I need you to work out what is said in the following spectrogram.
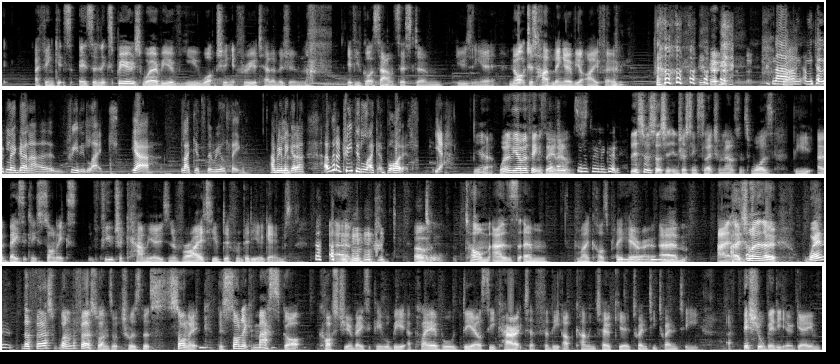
I think it's it's an experience worthy of you watching it through your television. if you've got a sound system, using it, not just huddling over your iPhone. No, I'm, I'm totally gonna treat it like, yeah, like it's the real thing. I'm really gonna, I'm gonna treat it like I bought it. Yeah, Yeah. One of the other things they I think announced. it is really good. this was such an interesting selection of announcements was the uh, basically Sonic's future cameos in a variety of different video games. Um, Oh, dear. Tom, as um, my cosplay hero, um, I, I just want to know when the first one of the first ones, which was that Sonic, the Sonic mascot costume, basically will be a playable DLC character for the upcoming Tokyo 2020 official video game.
